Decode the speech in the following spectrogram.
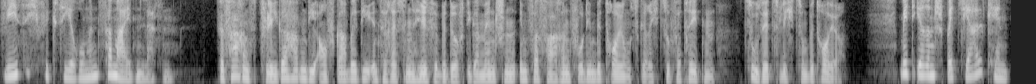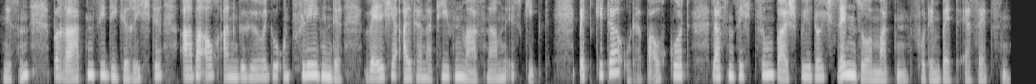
wie sich Fixierungen vermeiden lassen. Verfahrenspfleger haben die Aufgabe, die Interessen hilfebedürftiger Menschen im Verfahren vor dem Betreuungsgericht zu vertreten zusätzlich zum Betreuer. Mit ihren Spezialkenntnissen beraten sie die Gerichte, aber auch Angehörige und Pflegende, welche alternativen Maßnahmen es gibt. Bettgitter oder Bauchgurt lassen sich zum Beispiel durch Sensormatten vor dem Bett ersetzen,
